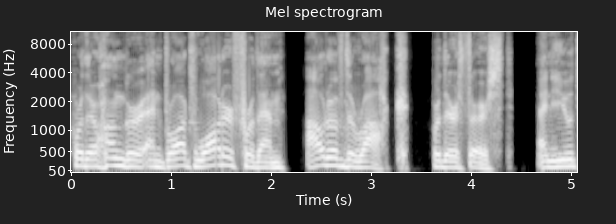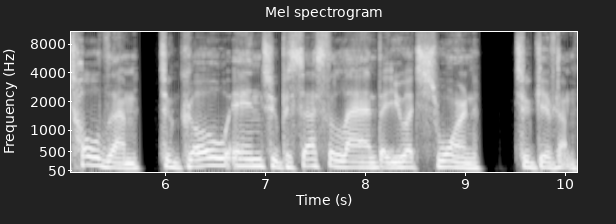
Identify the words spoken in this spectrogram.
for their hunger and brought water for them out of the rock for their thirst. And you told them to go in to possess the land that you had sworn to give them.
